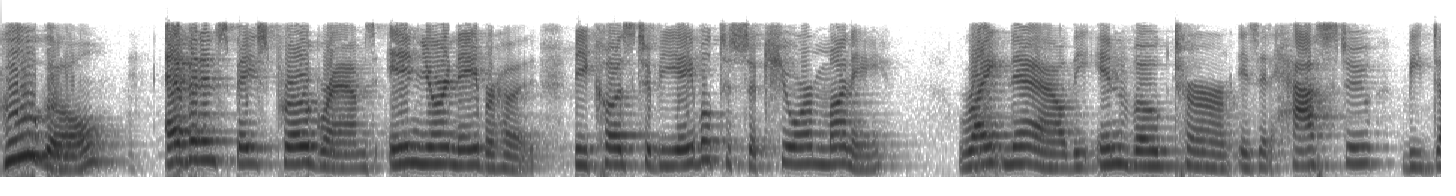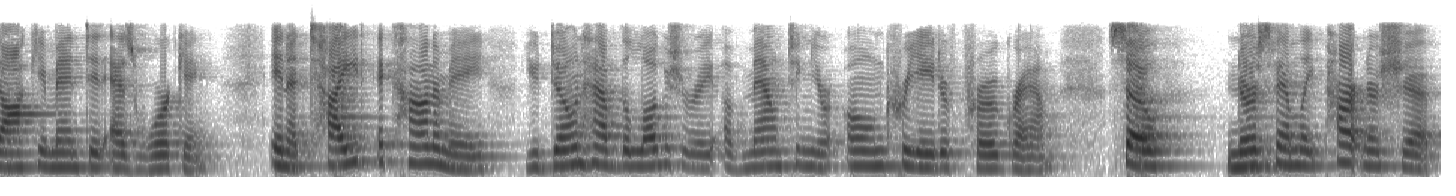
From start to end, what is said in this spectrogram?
Google evidence based programs in your neighborhood because to be able to secure money Right now, the in vogue term is it has to be documented as working. In a tight economy, you don't have the luxury of mounting your own creative program. So, nurse family partnership,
